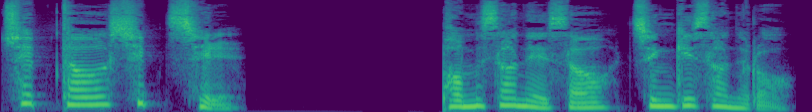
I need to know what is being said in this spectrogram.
챕터 17 범선에서 증기선으로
